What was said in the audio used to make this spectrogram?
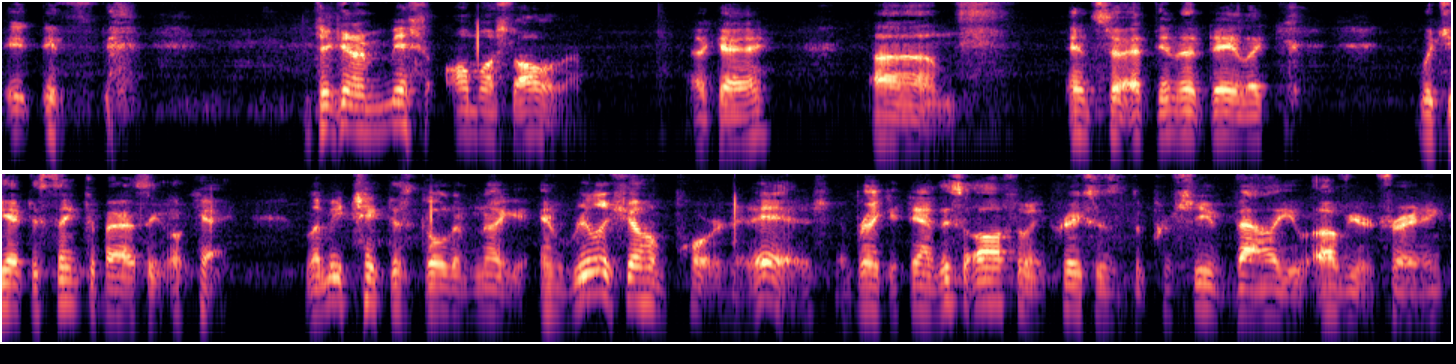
it, it's, they're going to miss almost all of them. Okay? Um, and so at the end of the day, like, what you have to think about is like, okay, let me take this golden nugget and really show how important it is and break it down. This also increases the perceived value of your training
